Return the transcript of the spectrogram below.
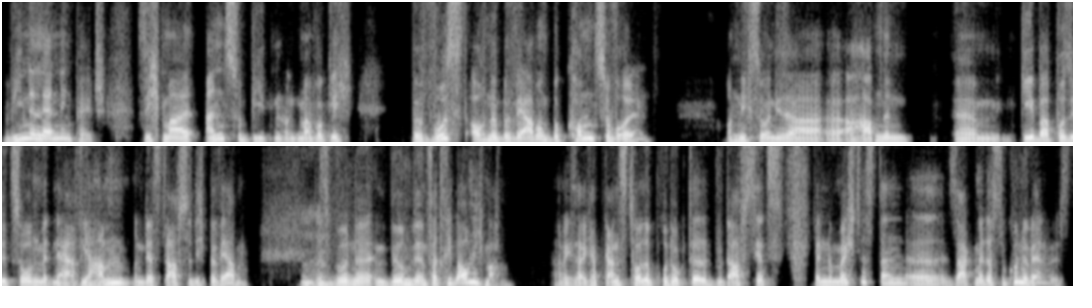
Wie eine Landingpage. Sich mal anzubieten und mal wirklich bewusst auch eine Bewerbung bekommen zu wollen. Und nicht so in dieser äh, erhabenen ähm, Geberposition mit, naja, wir haben und jetzt darfst du dich bewerben. Mhm. Das würden, würden wir im Vertrieb auch nicht machen. Aber ich sage, ich habe ganz tolle Produkte, du darfst jetzt, wenn du möchtest, dann äh, sag mir, dass du Kunde werden willst.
